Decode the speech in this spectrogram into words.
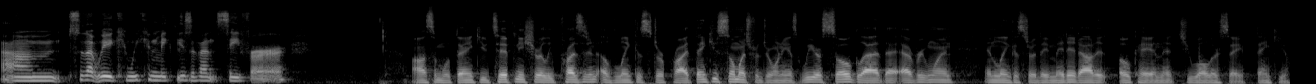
um, so that we can we can make these events safer. Awesome. Well, thank you, Tiffany Shirley, president of Lancaster Pride. Thank you so much for joining us. We are so glad that everyone in Lancaster they made it out okay and that you all are safe. Thank you.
